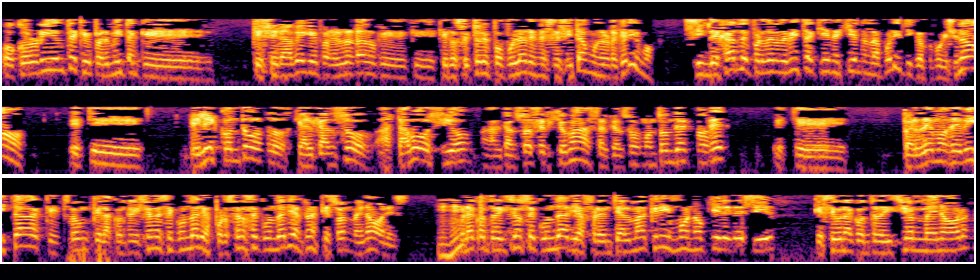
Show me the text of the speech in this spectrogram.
o corrientes que permitan que, que se navegue para el lado que, que, los sectores populares necesitamos y requerimos sin dejar de perder de vista quién es quién en la política porque si no este el es con todos que alcanzó hasta Bocio alcanzó a Sergio Más alcanzó a un montón de actores este perdemos de vista que son que las contradicciones secundarias, por ser secundarias, no es que son menores. Una contradicción secundaria frente al macrismo no quiere decir que sea una contradicción menor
